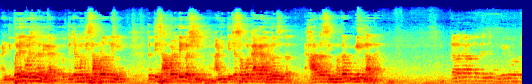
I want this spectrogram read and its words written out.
आणि ती बरेच वर्ष झाली गायब आहे. तर त्याच्यामुळे ती सापडत नाहीये. तर ती सापडते कशी? आणि त्याच्यासमोर काय काय हडल्स येतात? हा त्या सिनेमाचा मेन गाव आहे. कलाकारांना त्यांच्या भूमिकेबद्दल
